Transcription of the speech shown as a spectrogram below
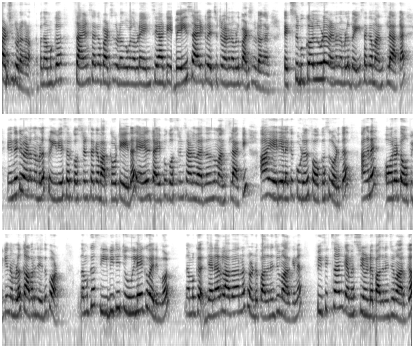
പഠിച്ചു തുടങ്ങണം. അപ്പൊ നമുക്ക് സയൻസ് ഒക്കെ പഠിച്ചു തുടങ്ങുമ്പോൾ നമ്മുടെ N C R T base ആയിട്ട് വെച്ചിട്ട് വേണം നമ്മൾ പഠിച്ചു തുടങ്ങാൻ. ടെക്സ്റ്റ് ബുക്കുകളിലൂടെ വേണം നമ്മൾ ബേസ് ഒക്കെ മനസ്സിലാക്കാൻ. എന്നിട്ട് വേണം നമ്മൾ പ്രീവിയസ് ഇയർ ക്വസ്റ്റ്യൻസ് ഒക്കെ വർക്കൗട്ട് ചെയ്ത് ഏത് ടൈപ്പ് ക്വസ്റ്റ്യൻസ് ആണ് വരുന്നതെന്ന് മനസ്സിലാക്കി ആ ഏരിയയിലൊക്കെ കൂടുതൽ ഫോക്കസ് കൊടുത്ത് അങ്ങനെ ഓരോ ടോപ്പിക്കും നമ്മൾ കവർ ചെയ്ത് പോകണം നമുക്ക് സി ബി ടി ടൂയിലേക്ക് വരുമ്പോൾ നമുക്ക് ജനറൽ അവയർനെസ് ഉണ്ട് പതിനഞ്ച് മാർക്കിന് ഫിസിക്സ് ആൻഡ് കെമിസ്ട്രി ഉണ്ട് പതിനഞ്ച് mark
